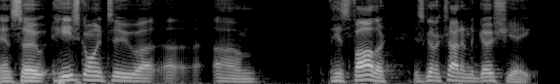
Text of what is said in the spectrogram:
And so he's going to, uh, uh, um, his father is going to try to negotiate.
